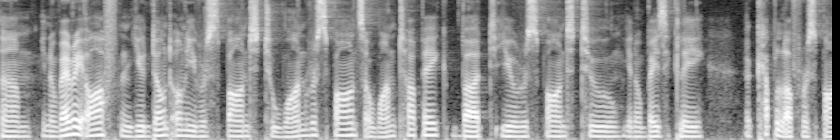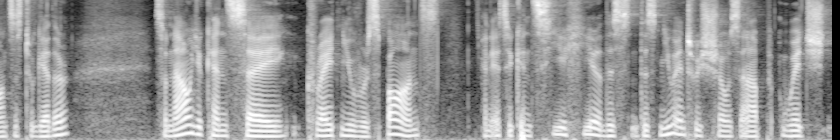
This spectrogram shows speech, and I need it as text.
um, you know very often you don't only respond to one response or one topic, but you respond to you know basically a couple of responses together. So now you can say create new response, and as you can see here, this this new entry shows up, which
